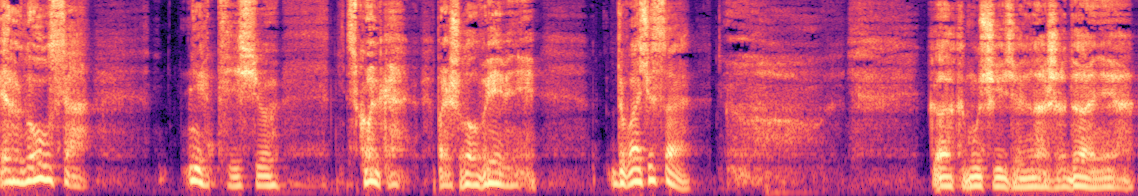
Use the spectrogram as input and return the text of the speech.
Вернулся? Нет, еще. Сколько прошло времени? Два часа. как мучительно ожидание.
